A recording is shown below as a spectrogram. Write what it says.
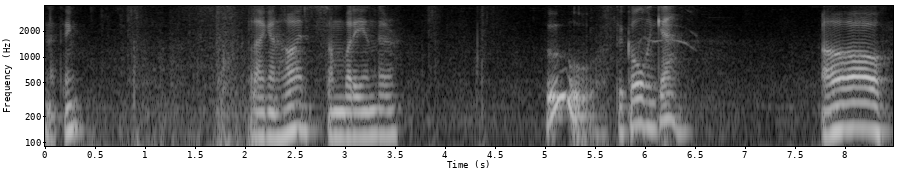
Nothing. But I can hide somebody in there. Ooh, the golden cat. Oh.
